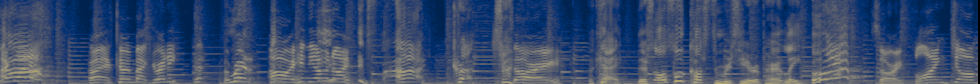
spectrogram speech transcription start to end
I got Ah, it. All right, it's coming back. You ready? I'm ready. Oh, I hit the other knife. It's ah, crap. Sorry. Okay, there's also customers here apparently. Ah! Sorry. Flying dog.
